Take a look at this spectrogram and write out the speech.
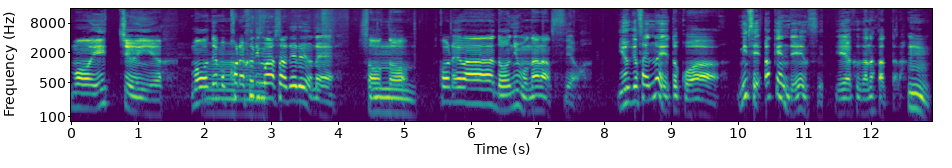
もうええっちゅうんよ。もうでもこれ振り回されるよね。相う当ん。これはどうにもならんっすよ。遊漁船のええとこは、店開けんでええんすよ。予約がなかったら。うん。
